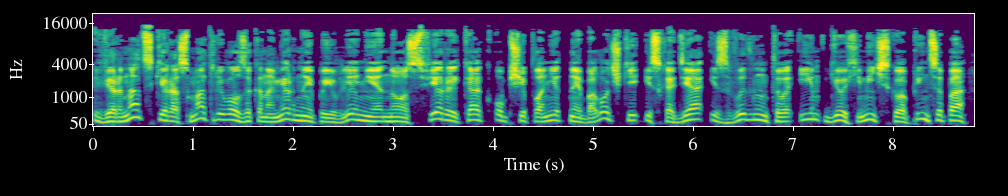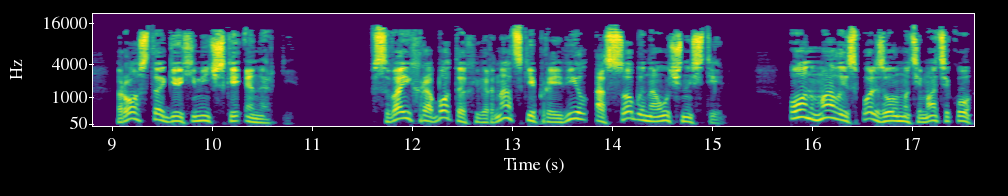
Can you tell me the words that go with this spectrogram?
Вернадский рассматривал закономерное появление ноосферы как общепланетной оболочки, исходя из выдвинутого им геохимического принципа роста геохимической энергии. В своих работах Вернадский проявил особый научный стиль. Он мало использовал математику,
